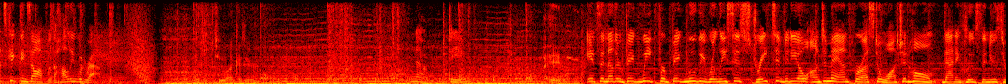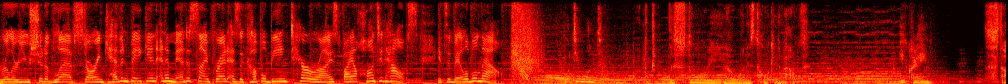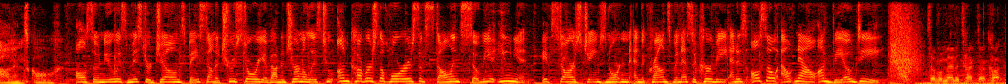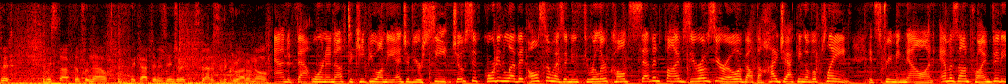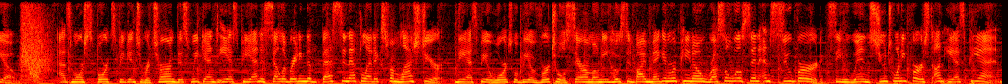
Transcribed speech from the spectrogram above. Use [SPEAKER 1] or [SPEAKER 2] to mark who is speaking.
[SPEAKER 1] Let's kick things off with a Hollywood wrap.
[SPEAKER 2] Do you like it here?
[SPEAKER 3] No. Do you?
[SPEAKER 2] I hate it.
[SPEAKER 1] It's another big week for big movie releases straight to video on demand for us to watch at home. That includes the new thriller You Should Have Left, starring Kevin Bacon and Amanda Seyfried as a couple being terrorized by a haunted house. It's available now.
[SPEAKER 4] What do you want?
[SPEAKER 2] The story no one is talking about.
[SPEAKER 4] Ukraine.
[SPEAKER 2] Stalin's gold.
[SPEAKER 1] Also new is Mr. Jones, based on a true story about a journalist who uncovers the horrors of Stalin's Soviet Union. It stars James Norton and The Crown's Vanessa Kirby and is also out now on VOD.
[SPEAKER 5] Several men attacked our cockpit. We stopped them for now. The captain is injured. Status of the crew, I don't know.
[SPEAKER 1] And if that weren't enough to keep you on the edge of your seat, Joseph Gordon Levitt also has a new thriller called 7500 about the hijacking of a plane. It's streaming now on Amazon Prime Video. As more sports begin to return, this weekend ESPN is celebrating the best in athletics from last year. The ESPY Awards will be a virtual ceremony hosted by Megan Rapinoe, Russell Wilson, and Sue Bird. See who wins June 21st on ESPN.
